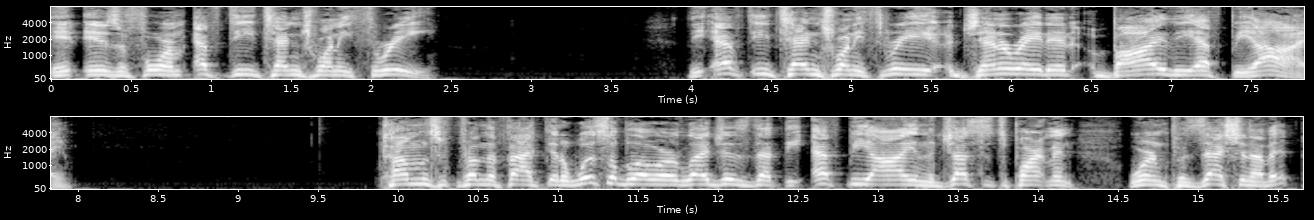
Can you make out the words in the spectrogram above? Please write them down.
It is a form FD 1023. The FD 1023 generated by the FBI comes from the fact that a whistleblower alleges that the FBI and the Justice Department were in possession of it,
